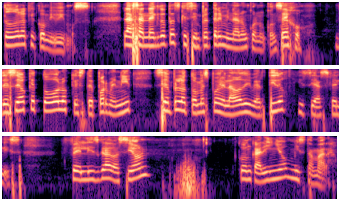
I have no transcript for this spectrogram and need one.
todo lo que convivimos. Las anécdotas que siempre terminaron con un consejo. Deseo que todo lo que esté por venir siempre lo tomes por el lado divertido y seas feliz. Feliz graduación. Con cariño, Miss Tamara.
